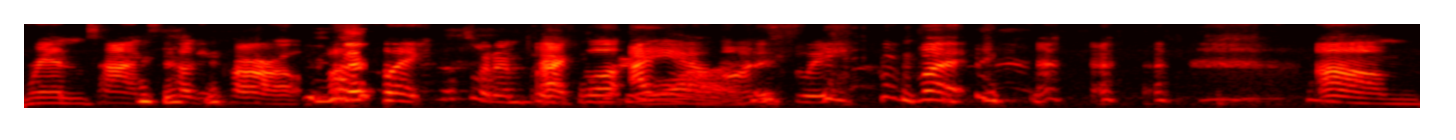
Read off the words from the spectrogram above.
random times hugging Carl, but like, that's what I'm like, well, I am honestly, but um,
